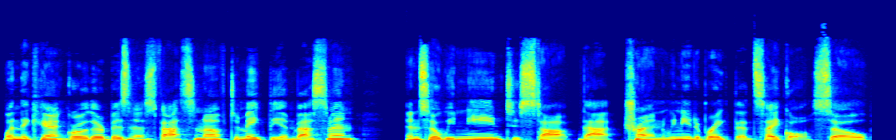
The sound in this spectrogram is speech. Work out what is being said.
when they can't grow their business fast enough to make the investment. And so we need to stop that trend. We need to break that cycle. So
